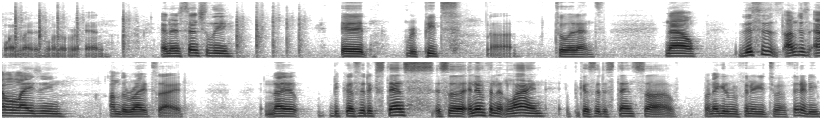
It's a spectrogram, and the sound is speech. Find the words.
1 minus 1 over n. And essentially, it repeats uh, till it ends. Now, this is, I'm just analyzing on the right side. Now, because it extends, it's a, an infinite line, because it extends uh, from negative infinity to infinity,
